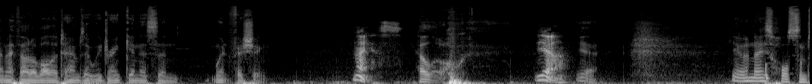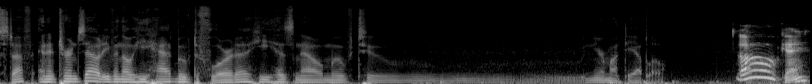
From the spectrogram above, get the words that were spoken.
and I thought of all the times that we drank Guinness and went fishing. Nice. Hello. Yeah. Yeah. You know, nice wholesome stuff. And it turns out, even though he had moved to Florida, he has now moved to near Mount Diablo. Oh, okay.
